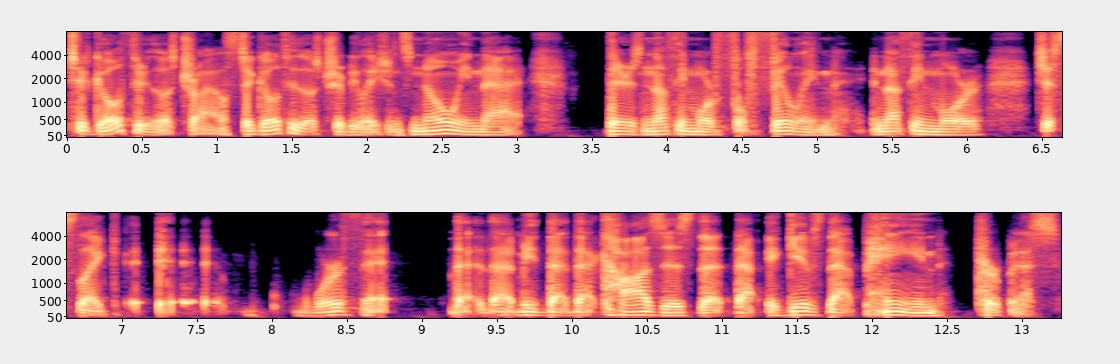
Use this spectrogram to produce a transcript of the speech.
to go through those trials, to go through those tribulations, knowing that there's nothing more fulfilling and nothing more just like eh, worth it. That that that that causes that that it gives that pain purpose.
